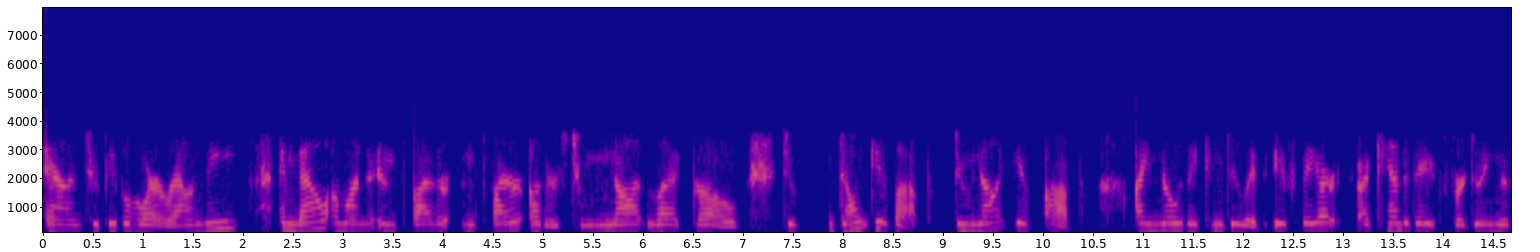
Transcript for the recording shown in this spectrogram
and to people who are around me. And now I want to inspire inspire others to not let go, to don't give up. Do not give up. I know they can do it. If they are a candidate for doing this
